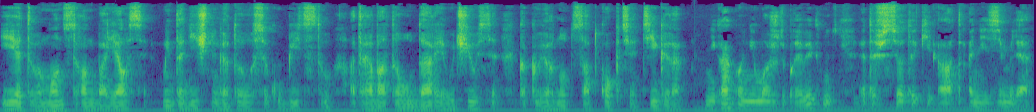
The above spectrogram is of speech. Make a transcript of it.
И этого монстра он боялся, методично готовился к убийству, отрабатывал удары и учился, как увернуться от когтя тигра. Никак он не может привыкнуть, это ж все-таки ад, а не земля.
